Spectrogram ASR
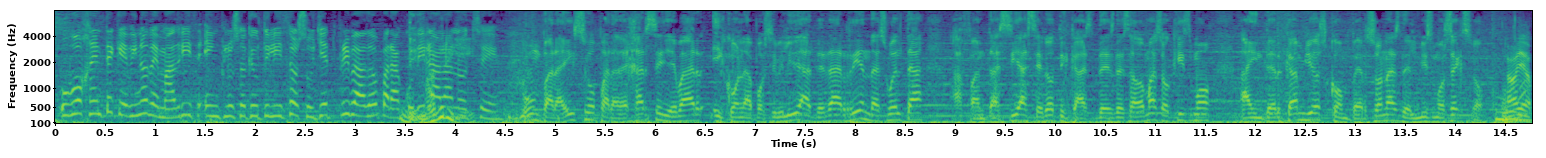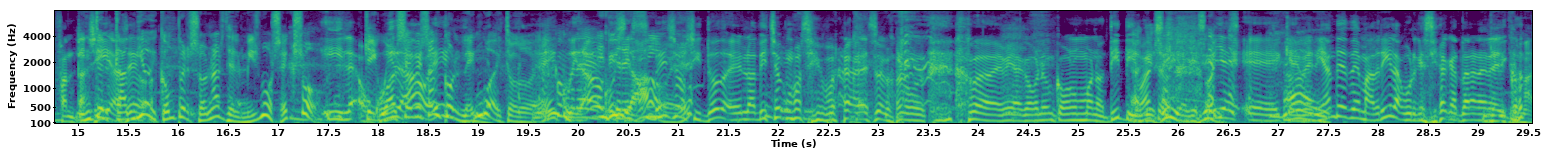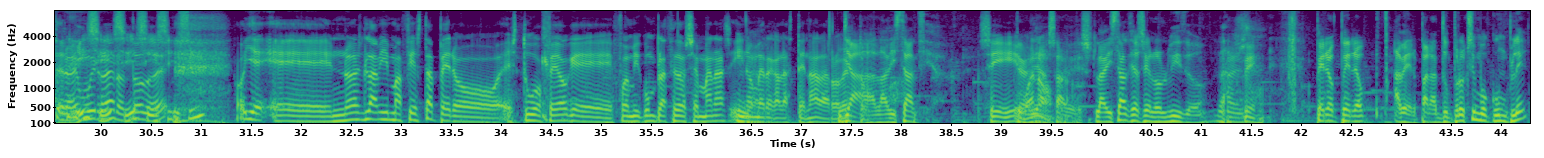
Hubo gente que vino de Madrid e incluso que utilizó su jet privado para acudir a la noche. Un paraíso para dejarse llevar y con la posibilidad de dar rienda suelta a fantasías eróticas, desde sadomasoquismo a intercambios con personas del mismo sexo. Vaya fantasías, Intercambio eh. y con personas del mismo sexo. Y la- que igual se cuidado, besan eh. con lengua y todo, ¿eh? Eh, cuidado, cuidado, sí, besos ¿eh? y todo. eh, lo has dicho como si fuera eso con un, madre mía, como un, como un monotiti, ¿A que macho. sí, sí? Oye, eh, que Ay. venían desde Madrid la burguesía catalana en Desde helicóptero. Madrid, es muy sí, raro sí, todo, sí, ¿eh? sí, sí. Oye, eh, no es la misma fiesta, pero estuvo feo que fue mi cumple hace dos semanas y no me regalaste nada, Roberto. Ya, a la distancia. Sí, Pero bueno. ya sabes, la distancia es el olvido. ¿sabes? Pero, pero, a ver, para tu próximo cumple,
